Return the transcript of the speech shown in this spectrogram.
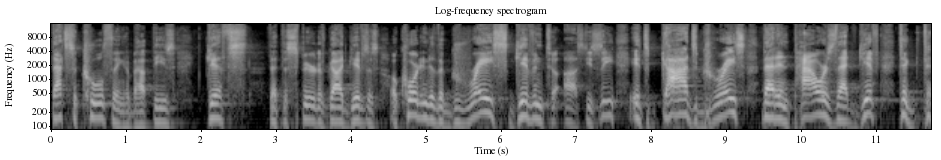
that's the cool thing about these gifts that the Spirit of God gives us according to the grace given to us. You see, it's God's grace that empowers that gift to, to,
